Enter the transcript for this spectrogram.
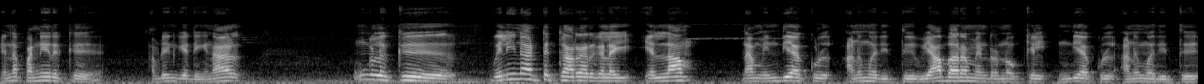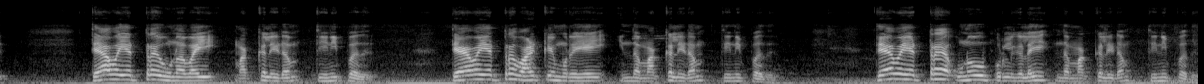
என்ன பண்ணியிருக்கு அப்படின்னு கேட்டிங்கனால் உங்களுக்கு வெளிநாட்டுக்காரர்களை எல்லாம் நம் இந்தியாக்குள் அனுமதித்து வியாபாரம் என்ற நோக்கில் இந்தியாக்குள் அனுமதித்து தேவையற்ற உணவை மக்களிடம் திணிப்பது தேவையற்ற வாழ்க்கை முறையை இந்த மக்களிடம் திணிப்பது தேவையற்ற உணவுப் பொருள்களை இந்த மக்களிடம் திணிப்பது.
